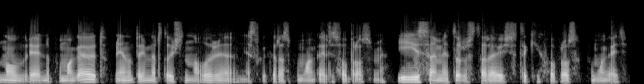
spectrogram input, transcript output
ну, реально помогают. Мне, например, точно на лоре несколько раз помогали с вопросами. И сами тоже стараюсь в таких вопросах помогать.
